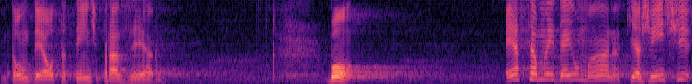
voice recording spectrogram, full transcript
Então, delta tende para zero. Bom, essa é uma ideia humana, que a gente,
